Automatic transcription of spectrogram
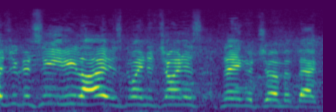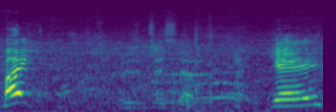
As you can see, Eli is going to join us playing a German bagpipe. It's Just, uh, yay.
